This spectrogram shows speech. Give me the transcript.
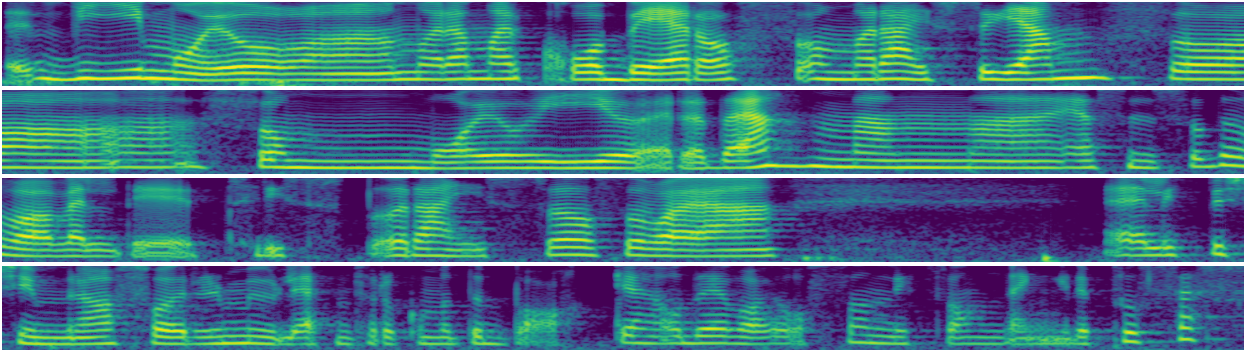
Vi må jo, når NRK ber oss om å reise hjem, så, så må jo vi gjøre det. Men eh, jeg syns jo det var veldig trist å reise. Og så var jeg eh, litt bekymra for muligheten for å komme tilbake. Og det var jo også en litt sånn lengre prosess.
